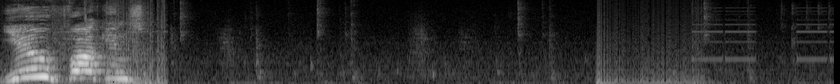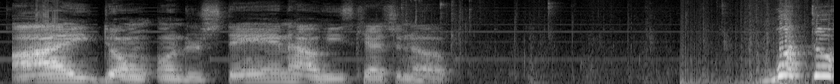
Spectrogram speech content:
You fucking... I don't understand how he's catching up. What the...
